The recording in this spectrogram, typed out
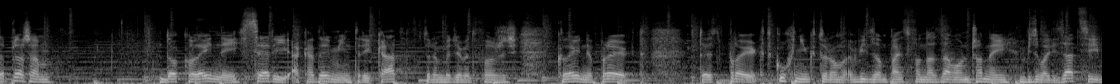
Zapraszam do kolejnej serii Akademii Intricat, w którym będziemy tworzyć kolejny projekt. To jest projekt kuchni, którą widzą Państwo na załączonej wizualizacji.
